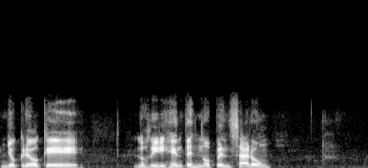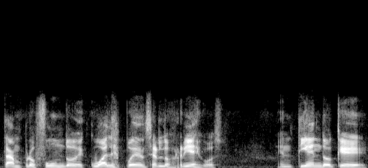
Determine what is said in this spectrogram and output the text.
Yo creo que los dirigentes no pensaron tan profundo de cuáles pueden ser los riesgos. Entiendo que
